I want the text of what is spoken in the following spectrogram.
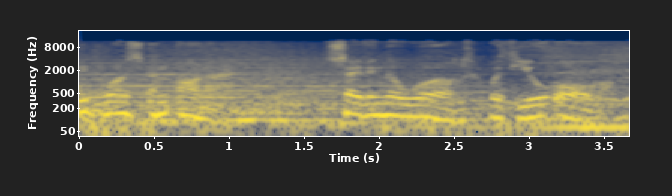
It was an honor, saving the world with you all.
